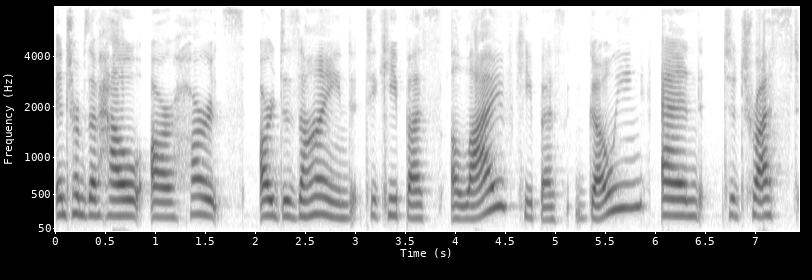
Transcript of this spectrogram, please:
in terms of how our hearts are designed to keep us alive, keep us going, and to trust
